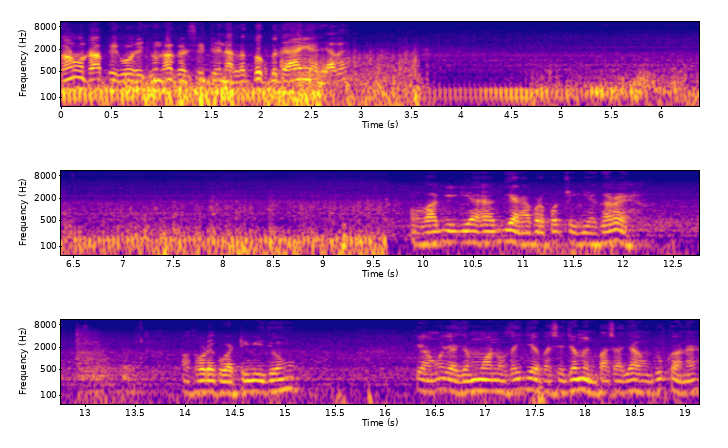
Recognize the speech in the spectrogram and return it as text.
ઘણું ટ્રાફિક હોય, જુનાગઢ સિટીના લગભગ બધા અહીંયા જ આવે. વાગી ગયા અગિયાર, આપણે પહોંચી ગયા ઘરે. થોડેક થોડીક વાર ટીવી જોઉં. ત્યાં હું જાય જમવાનું થઈ ગયા, પછી જમીન પાછા જાઉં દુકાને.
